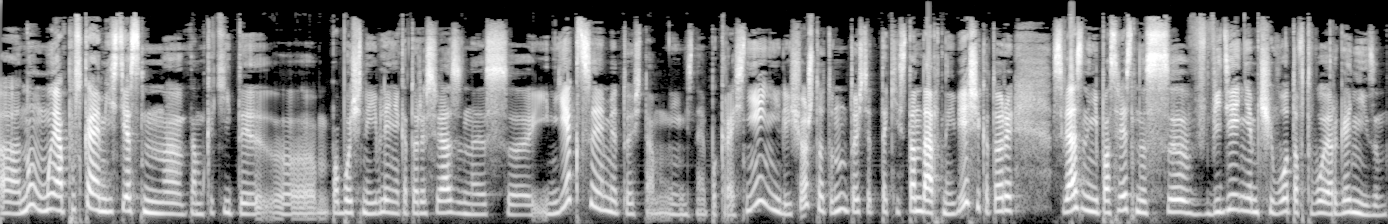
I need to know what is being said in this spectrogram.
А, ну, мы опускаем, естественно, там какие-то э, побочные явления, которые связаны с инъекциями, то есть там, я не знаю, покраснение или еще что-то. Ну, то есть это такие стандартные вещи, которые связаны непосредственно с введением чего-то в твой организм,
